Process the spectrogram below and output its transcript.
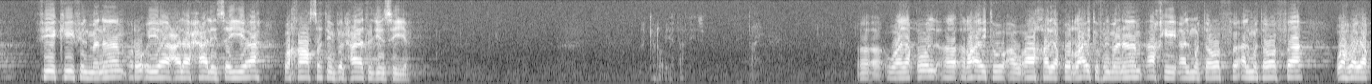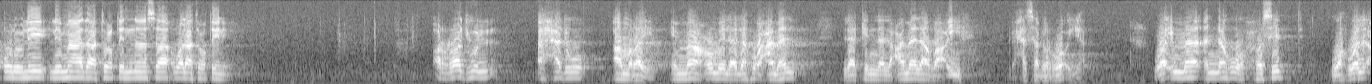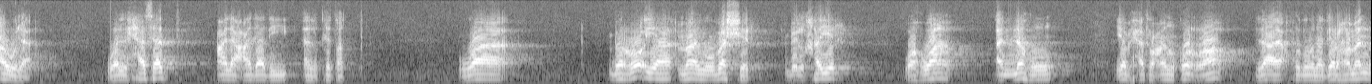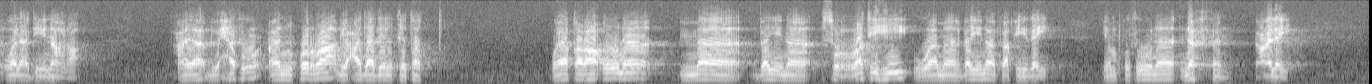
فيك في المنام رؤيا على حال سيئة وخاصة في الحالة الجنسية. آه، ويقول آه، رأيت أو آخر يقول رأيت في المنام أخي المتوفى, المتوفى وهو يقول لي لماذا تعطي الناس ولا تعطيني؟ الرجل أحد أمرين إما عمل له عمل لكن العمل ضعيف بحسب الرؤيا وإما أنه حسد وهو الأولى والحسد على عدد القطط. وبالرؤيا ما يبشر بالخير وهو أنه يبحث عن قراء لا يأخذون درهما ولا دينارا. يبحثوا عن قراء بعدد القطط. ويقرؤون ما بين سرته وما بين فخذيه ينفثون نفثا عليه.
